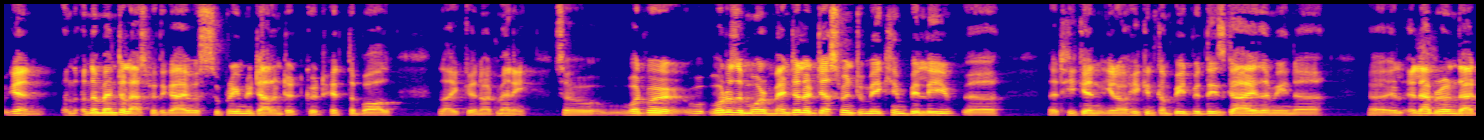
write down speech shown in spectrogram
again on, on, the mental aspect? The guy was supremely talented, could hit the ball like not many so, what were what was a more mental adjustment to make him believe uh, that he can, you know, he can compete with these guys? I mean, uh, uh, elaborate on that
